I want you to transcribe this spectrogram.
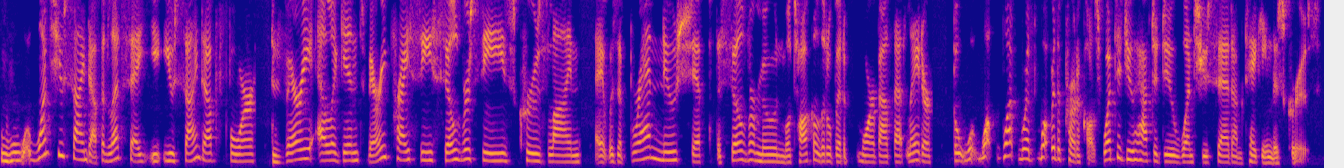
w- once you signed up, and let's say you, you signed up for the very elegant, very pricey Silversea cruise line. It was a brand new ship, the Silver Moon. We'll talk a little bit more about that later. But what, what, what were what were the protocols? What did you have to do once you said I'm taking this cruise?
